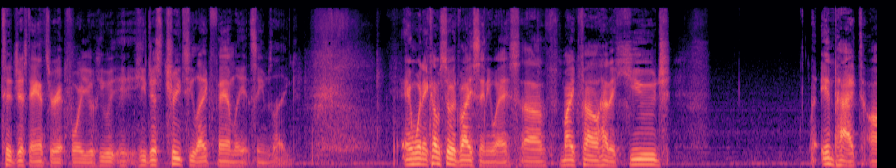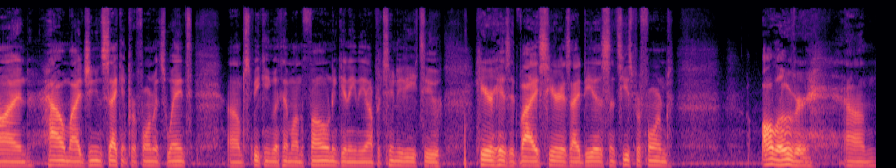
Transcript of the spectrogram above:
to just answer it for you. He he just treats you like family. It seems like and when it comes to advice, anyways, uh, Mike Powell had a huge impact on how my June 2nd performance went. Um, speaking with him on the phone and getting the opportunity to hear his advice, hear his ideas, since he's performed all over. Um,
